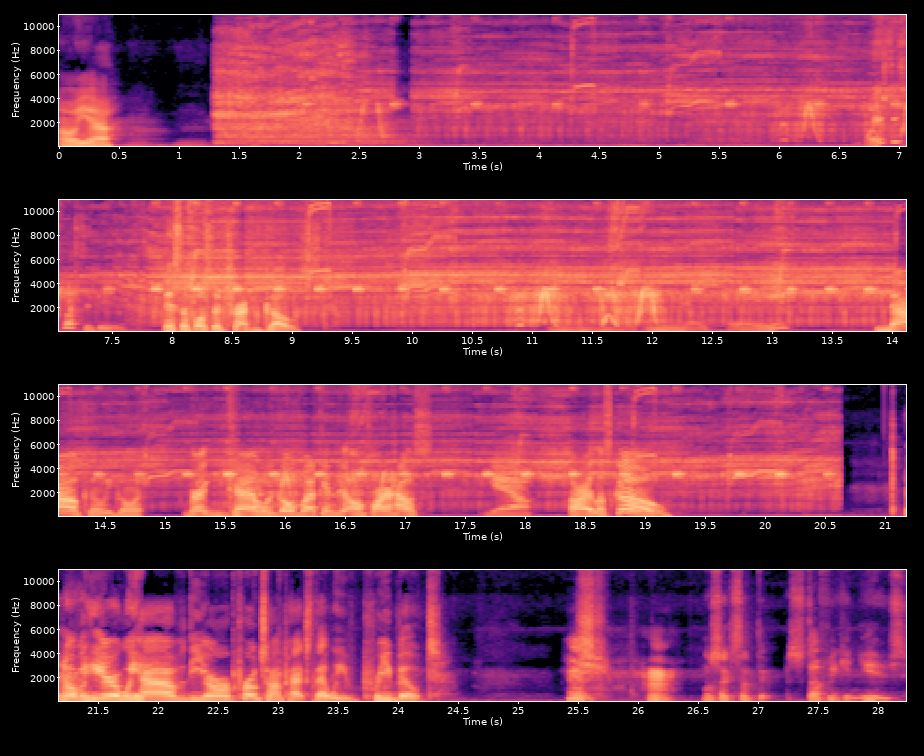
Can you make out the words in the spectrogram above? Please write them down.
Oh yeah. What is this supposed to do? It's supposed to track ghosts. Mm, I mean, okay. Now can we go in? Can we go back in the on firehouse? Yeah. All right, let's go. And over here we have the your proton packs that we've pre-built. Hmm. Hmm. Looks like something stuff we can use.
